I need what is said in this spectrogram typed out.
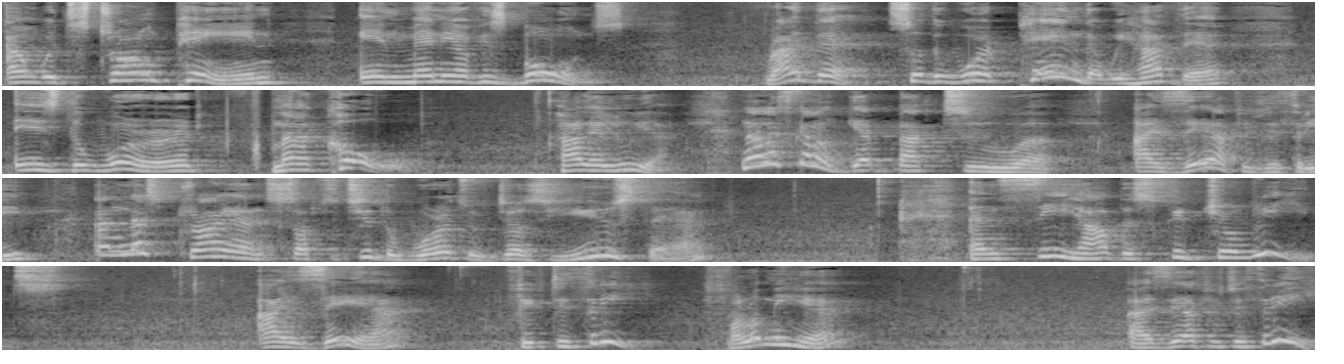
And with strong pain in many of his bones. Right there. So the word pain that we have there is the word makob. Hallelujah. Now let's kind of get back to uh, Isaiah 53 and let's try and substitute the words we've just used there and see how the scripture reads. Isaiah 53. Follow me here. Isaiah 53.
